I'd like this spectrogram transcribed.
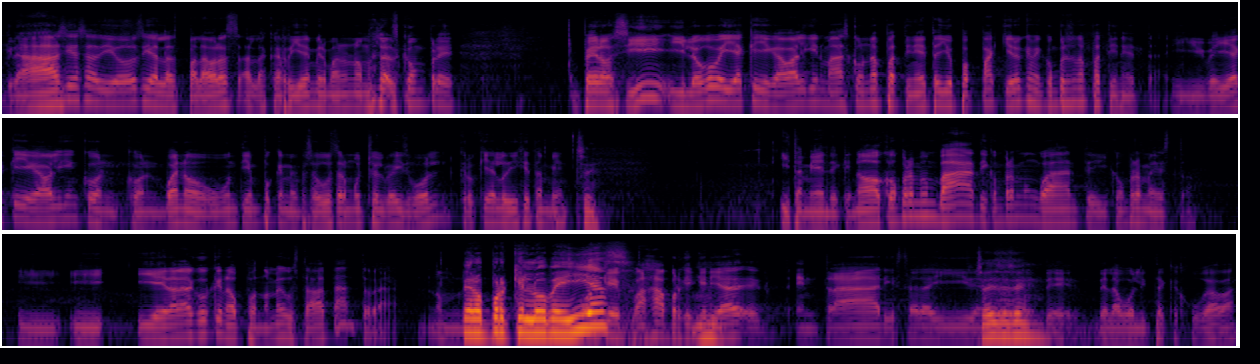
Gracias a Dios y a las palabras, a la carrilla de mi hermano no me las compré. Pero sí, y luego veía que llegaba alguien más con una patineta. Y yo, papá, quiero que me compres una patineta. Y veía que llegaba alguien con, con, bueno, hubo un tiempo que me empezó a gustar mucho el béisbol. Creo que ya lo dije también. Sí. Y también de que, no, cómprame un bat y cómprame un guante y cómprame esto. Y, y, y era algo que no, pues no me gustaba tanto. No- Pero porque lo veías. porque, ajá, porque quería, eh, entrar y estar ahí Sí, dentro sí, de- sí. De, de la bolita que jugaba.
